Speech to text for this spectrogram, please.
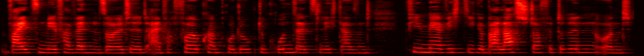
Weizenmehl verwenden solltet. Einfach Vollkornprodukte grundsätzlich, da sind viel mehr wichtige Ballaststoffe drin und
